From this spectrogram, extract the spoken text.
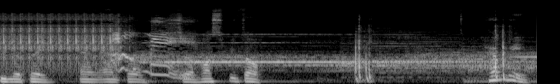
Timothy and enter the hospital. Help me.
